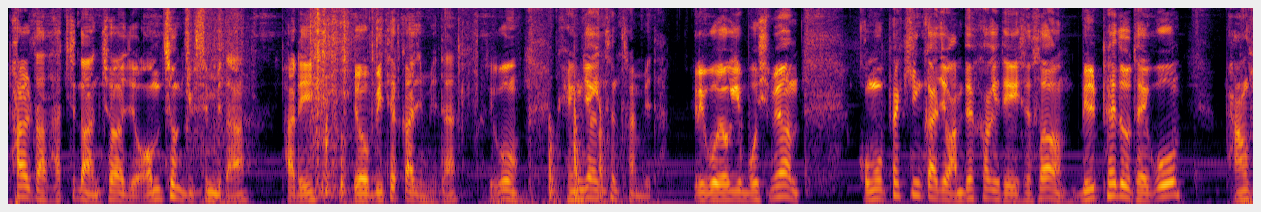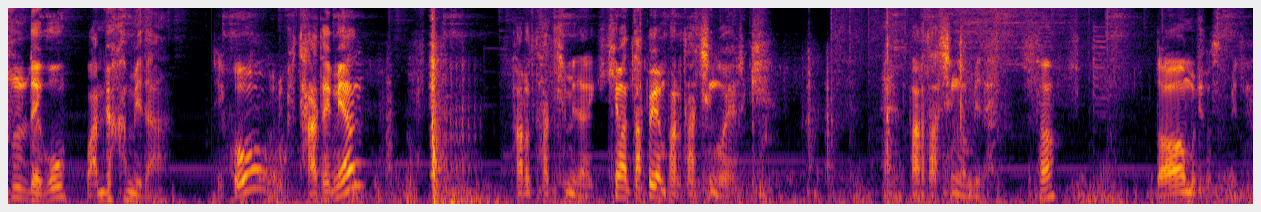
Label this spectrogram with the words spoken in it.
팔 다 닿지도 않죠? 아주 엄청 깊습니다 팔이 요 밑에까지입니다. 그리고 굉장히 튼튼합니다. 그리고 여기 보시면 고무 패킹까지 완벽하게 되어 있어서 밀폐도 되고 방수도 되고 완벽합니다. 그리고 이렇게 닫으면 바로 닫힙니다. 키만 딱 빼면 바로 닫힌 거예요 이렇게. 네, 바로 닫힌 겁니다. 그래서 너무 좋습니다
